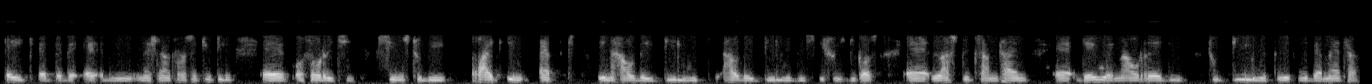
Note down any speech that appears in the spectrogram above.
state, uh, the, the uh, National Prosecuting uh, Authority seems to be quite inept in how they deal with how they deal with these issues because uh, last week sometime uh, they were now ready to deal with, with, with the matter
